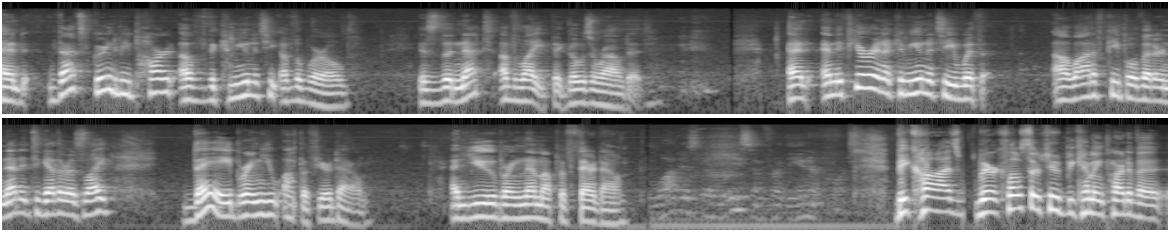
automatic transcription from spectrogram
and that's going to be part of the community of the world is the net of light that goes around it. And, and if you're in a community with a lot of people that are netted together as light, they bring you up if you're down. And you bring them up if they're down. What is the reason for the intercourse? Because we're closer to becoming part of a,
